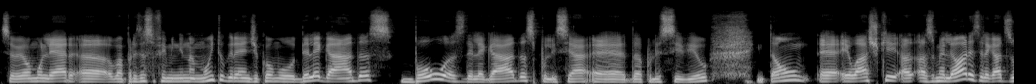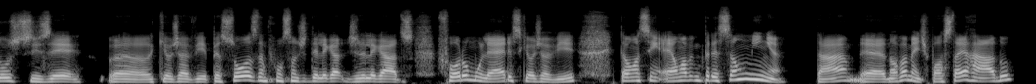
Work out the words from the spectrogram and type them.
você vai ver uma mulher, uh, uma presença feminina muito grande como delegadas, boas delegadas policia é, da Polícia Civil. Então, é, eu acho que as melhores delegadas, hoje dizer uh, que eu já vi, pessoas na função de, delega de delegados, foram mulheres que eu já vi. Então, assim, é uma impressão minha tá? É, novamente, posso estar errado,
